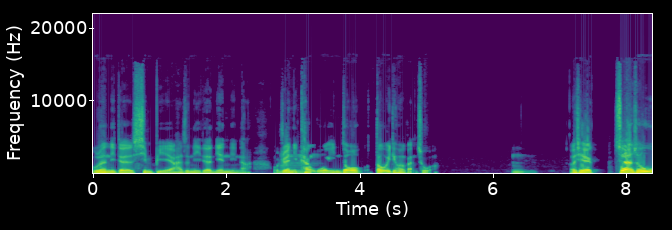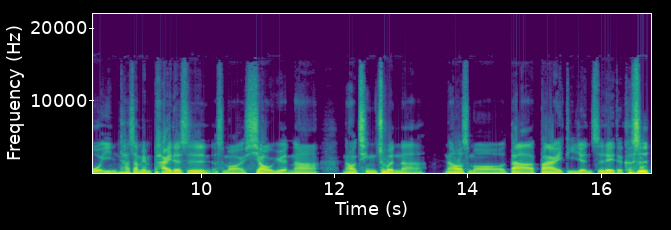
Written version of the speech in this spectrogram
无论你的性别啊，还是你的年龄啊。我觉得你看我音都、嗯、都一定会有感触啊，嗯，而且虽然说我音它上面拍的是什么校园啊，然后青春啊，然后什么打败敌人之类的，可是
